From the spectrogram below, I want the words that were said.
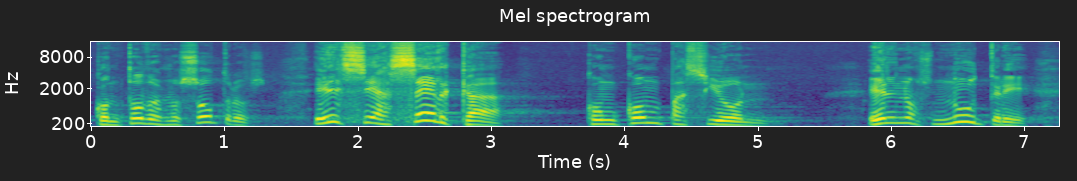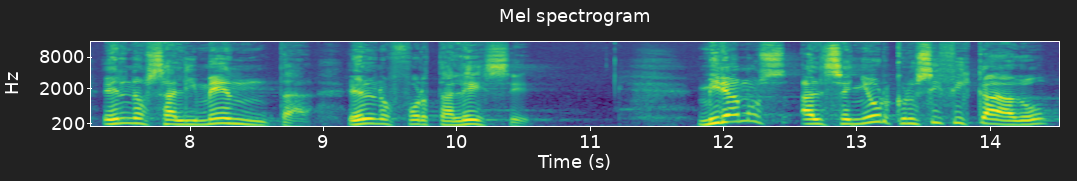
con todos nosotros. Él se acerca con compasión. Él nos nutre, Él nos alimenta, Él nos fortalece. Miramos al Señor crucificado,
